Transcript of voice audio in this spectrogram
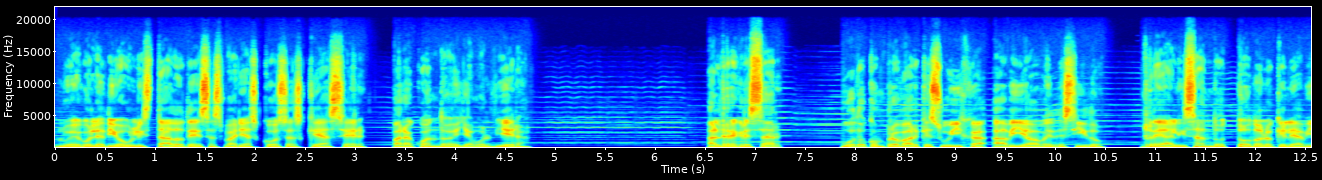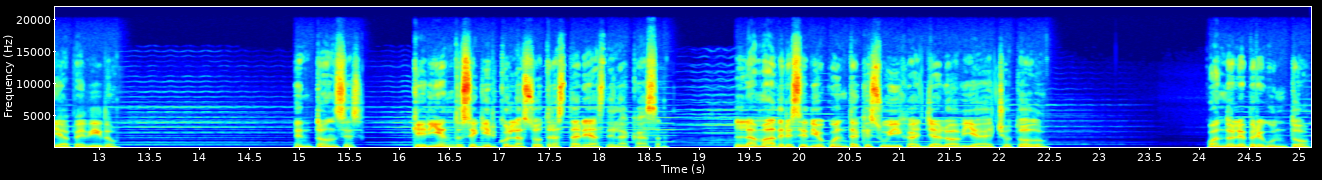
Luego le dio un listado de esas varias cosas que hacer para cuando ella volviera. Al regresar, pudo comprobar que su hija había obedecido, realizando todo lo que le había pedido. Entonces, queriendo seguir con las otras tareas de la casa, la madre se dio cuenta que su hija ya lo había hecho todo. Cuando le preguntó,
